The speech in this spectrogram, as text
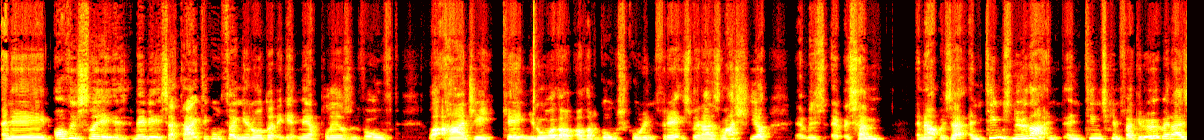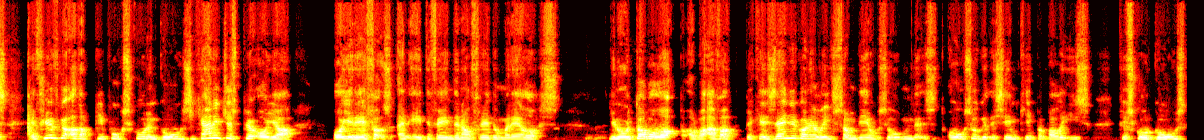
And uh, obviously, maybe it's a tactical thing in order to get more players involved, like Hagi, Kent, you know, other other goal scoring threats. Whereas last year it was it was him, and that was it. And teams knew that, and, and teams can figure it out. Whereas if you've got other people scoring goals, you can't just put all your all your efforts into defending Alfredo Morelos. You know, double up or whatever, because then you're going to leave somebody else open that's also got the same capabilities to score goals.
